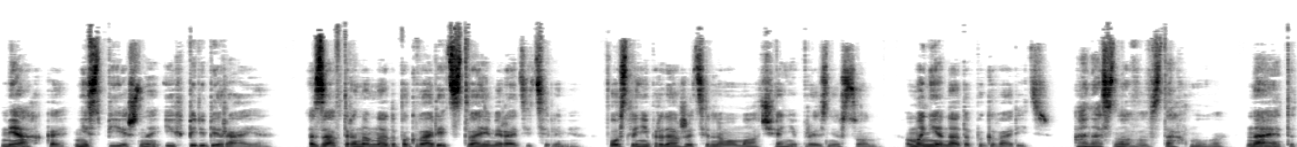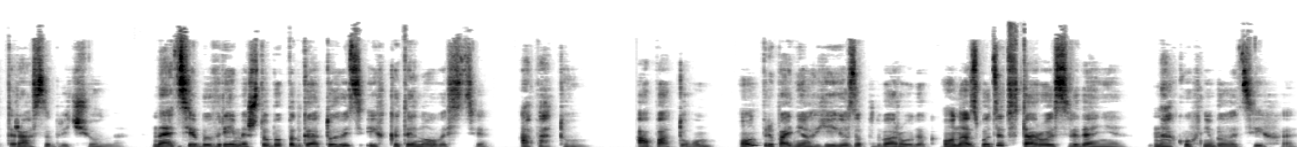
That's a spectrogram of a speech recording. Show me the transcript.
мягко, неспешно их перебирая. «Завтра нам надо поговорить с твоими родителями», после непродолжительного молчания произнес он. «Мне надо поговорить». Она снова вздохнула на этот раз обреченно. Найти бы время, чтобы подготовить их к этой новости. А потом? А потом он приподнял ее за подбородок. «У нас будет второе свидание». На кухне было тихо,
